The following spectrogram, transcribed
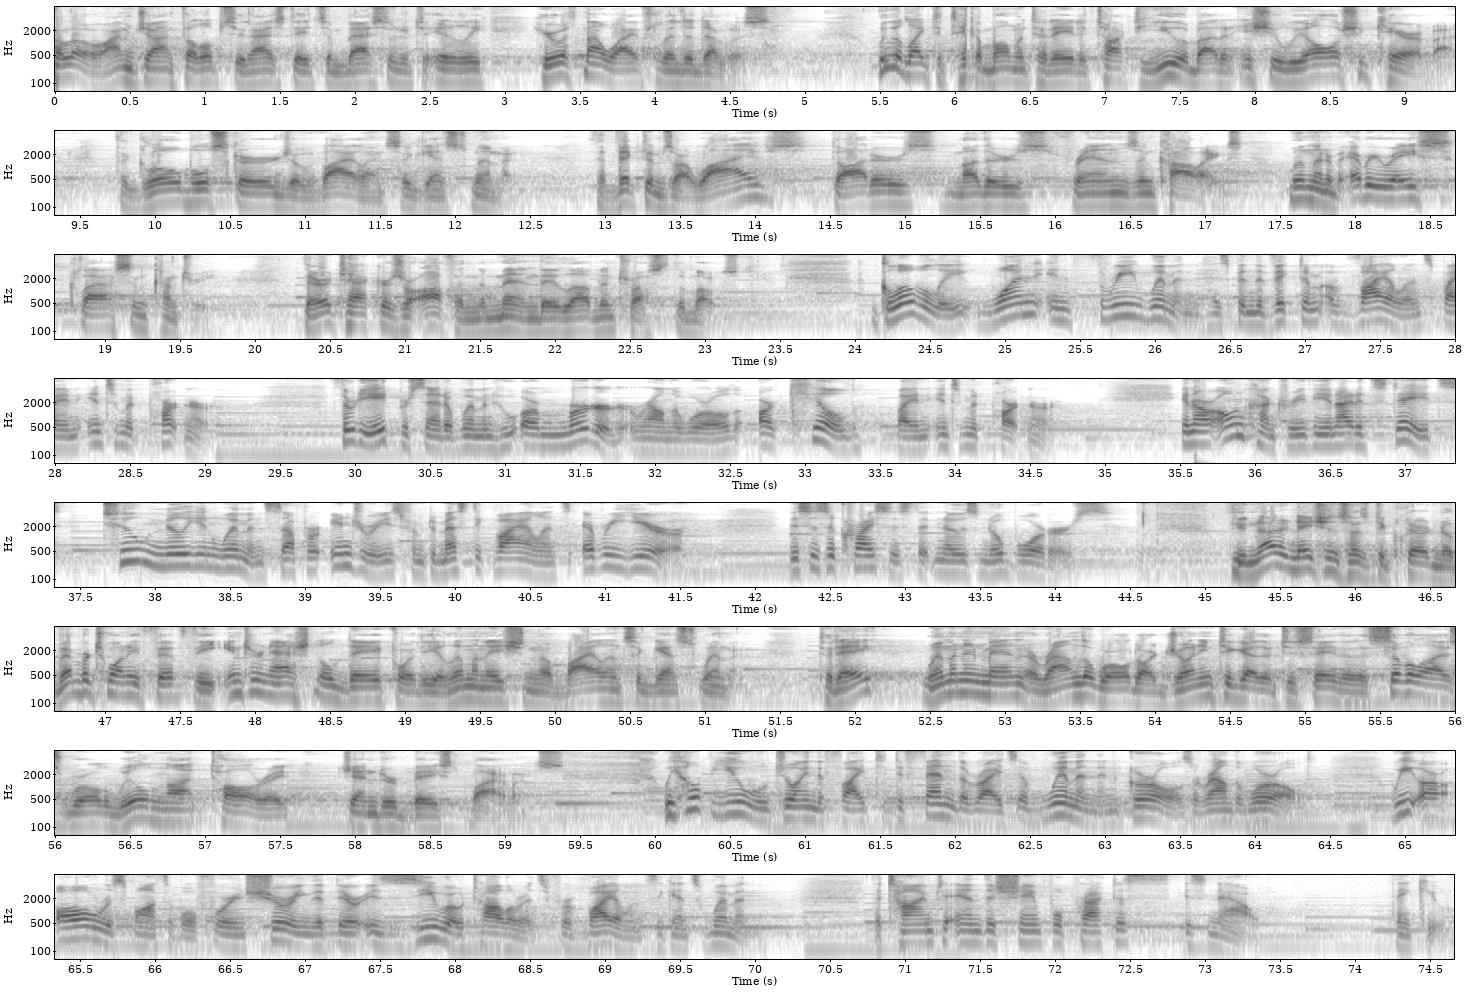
Hello, I'm John Phillips, United States Ambassador to Italy, here with my wife, Linda Douglass. We would like to take a moment today to talk to you about an issue we all should care about, the global scourge of violence against women. The victims are wives, daughters, mothers, friends, and colleagues, women of every race, class, and country. Their attackers are often the men they love and trust the most. Globally, one in three women has been the victim of violence by an intimate partner. 38% of women who are murdered around the world are killed by an intimate partner. In our own country, the United States, 2 million women suffer injuries from domestic violence every year. This is a crisis that knows no borders. The United Nations has declared November 25th the International Day for the Elimination of Violence Against Women. Today, women and men around the world are joining together to say that a civilized world will not tolerate gender based violence. We hope you will join the fight to defend the rights of women and girls around the world. We are all responsible for ensuring that there is zero tolerance for violence against women. The time to end this shameful practice is now. Thank you.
